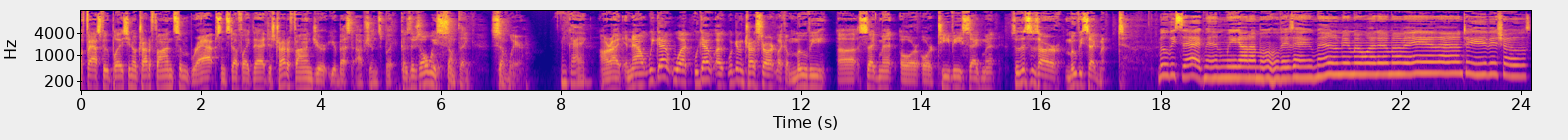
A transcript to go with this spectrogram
a fast food place, you know, try to find some wraps and stuff like that. Just try to find your your best options, but because there's always something somewhere. okay, All right, and now we got what we got. Uh, we're going to try to start like a movie uh, segment or or TV segment. So this is our movie segment. Movie segment. We got a movie segment. We want a movies and TV shows.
